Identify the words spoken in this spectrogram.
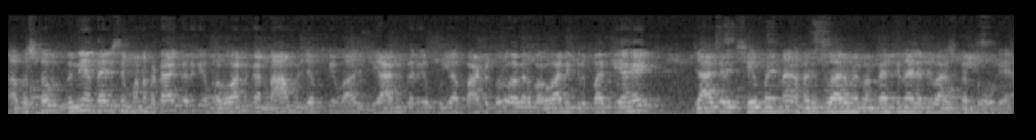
अब सब दुनियादारी से मन हटा करके भगवान का नाम जप के बाद ध्यान करके पूजा पाठ करो। अगर भगवान ने कृपा किया है, जाकर छह महीना हरिद्वार में गंगा किनारे निवास कर लो, हो गया।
